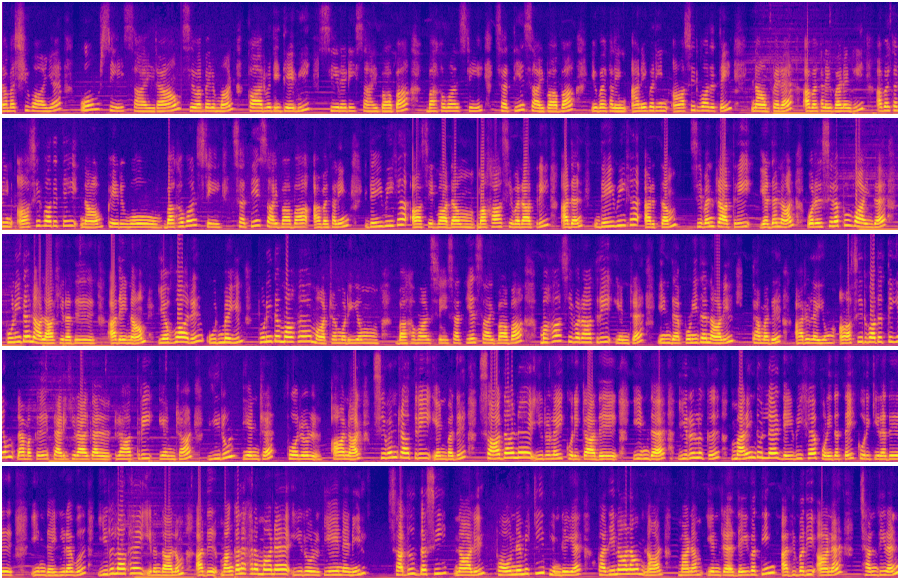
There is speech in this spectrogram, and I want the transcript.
நம சிவாய ஓம் ஸ்ரீ சாய்ராம் சிவபெருமான் பார்வதி தேவி சீரடி சாய்பாபா பகவான் ஸ்ரீ சத்ய சாய்பாபா இவர்களின் அனைவரின் ஆசிர்வாதத்தை நாம் பெற அவர்களை வணங்கி அவர்களின் ஆசிர்வாதத்தை நாம் பெறுவோம். பகவான் ஸ்ரீ சத்ய சாய்பாபா அவர்களின் தெய்வீக ஆசிர்வாதம். மகா சிவராத்திரி அதன் தெய்வீக அர்த்தம் சிவன் ராத்திரி எதனால் ஒரு சிறப்பு வாய்ந்த புனித நாளாகிறது? அதை நாம் எவ்வாறு உண்மையில் புனிதமாக மாற்ற முடியும்? பகவான் ஸ்ரீ சத்ய சாய் பாபா மகா சிவராத்திரி என்ற இந்த புனித நாளில் தமது அருளையும் ஆசிர்வாதத்தையும் நமக்கு தருகிறார்கள். ராத்திரி என்றால் இருள் என்ற பொருள். ஆனால் சிவன் ராத்திரி என்பது சாதாரண இருளை குறிக்காது. இந்த இருளுக்கு மறைந்துள்ள தெய்வீக புனிதத்தை குறிக்கிறது. இந்த இரவு இருளாக இருந்தாலும் அது மங்களகரமான இருள். ஏனெனில் சதுர்தசி நாளில் பௌர்ணமிக்கு பிந்தைய பதினாலாம் நாள் மனம் என்ற தெய்வத்தின் அதிபதி ஆன சந்திரன்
